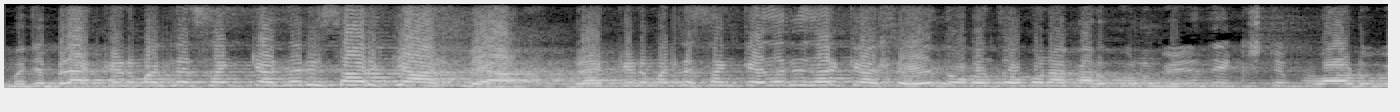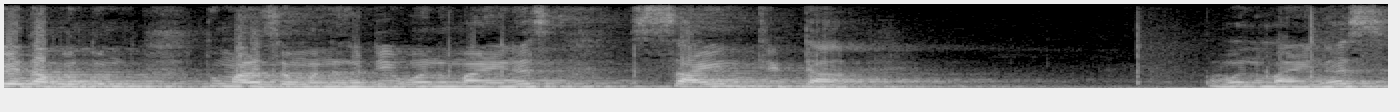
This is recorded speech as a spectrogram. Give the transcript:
म्हणजे ब्रॅकेटमधल्या संख्या जरी सारख्या असल्या ब्रॅकेटमधल्या संख्या जरी सारख्या असल्या हे दोघांचा गुणाकार करून घेऊ एक स्टेप वाढवूयात आपण तुम्हाला समजण्यासाठी one minus sine theta one minus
